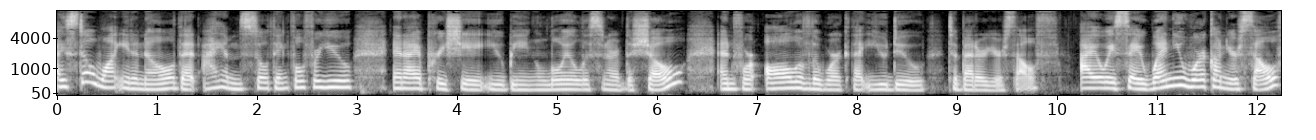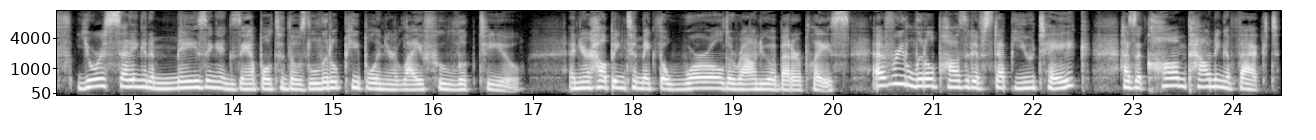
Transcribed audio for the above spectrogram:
I still want you to know that I am so thankful for you and I appreciate you being a loyal listener of the show and for all of the work that you do to better yourself. I always say when you work on yourself, you're setting an amazing example to those little people in your life who look to you and you're helping to make the world around you a better place. Every little positive step you take has a compounding effect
